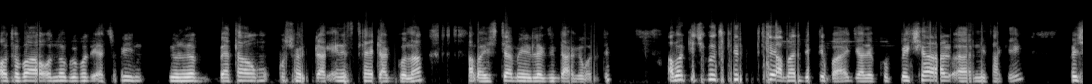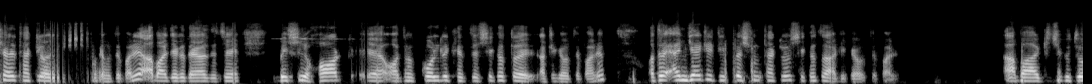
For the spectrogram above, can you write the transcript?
অথবা অন্য গ্রুপ অ্যাসপিরিন বিভিন্ন ব্যথা উপশমের ড্রাগ এনএসআই ড্রাগগুলা, আবার হিস্টামিন রিল্যাক্সিং ড্রাগের মধ্যে। আবার কিছু কিছু ক্ষেত্রে আমরা দেখতে পাই যাদের খুব প্রেশার নিয়ে থাকে। প্রেশারে থাকলে অনেক হতে পারে। আবার যেটা দেখা যাচ্ছে বেশি হট অথবা কোল্ডের ক্ষেত্রে সেক্ষেত্রে আর্টিকা হতে পারে। অথবা অ্যাংজাইটি ডিপ্রেশন থাকলেও সেক্ষেত্রে আর্টিকা হতে পারে। আবার কিছু কিছু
